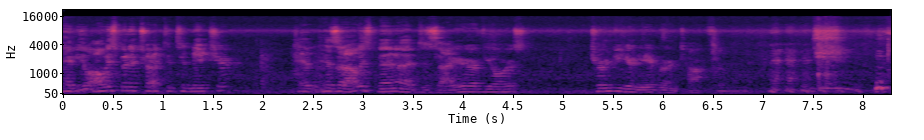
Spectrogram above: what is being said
have you always been attracted to nature? Has, has it always been a desire of yours? Turn to your neighbor and talk for a minute.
